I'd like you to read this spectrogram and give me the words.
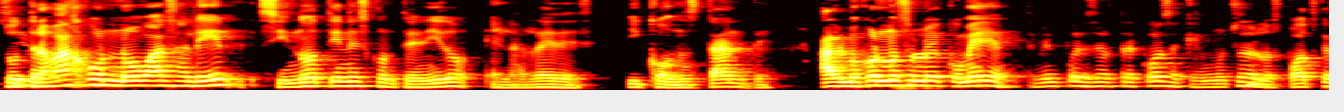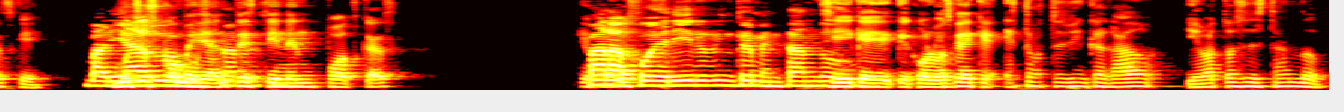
Tu Sí. trabajo no va a salir si no tienes contenido en las redes y constante. A lo mejor no solo de comedia, también puede ser otra cosa, que muchos de los podcasts que Variarlo, muchos comediantes tienen podcast. Para conozco- poder ir incrementando. Sí, que, que conozcan que este vato es bien cagado y el vato hace stand-up.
